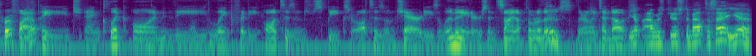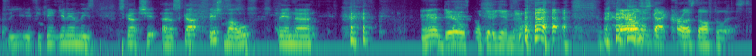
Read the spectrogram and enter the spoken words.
profile Yep. page and click on the link for the Autism Speaks or Autism Charities Eliminators and sign up for one of those. They're only ten dollars. Yep, I was just about to say, yeah. If you, if you can't get in these Scott shi uh, Scott Fish Bowl, then uh, And Daryl's not getting in now. Daryl just got crossed off the list.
